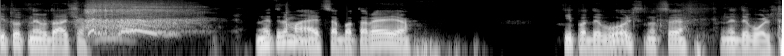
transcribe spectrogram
І тут невдача. Не тримається батарея. Типа девольт, але це не девольт.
